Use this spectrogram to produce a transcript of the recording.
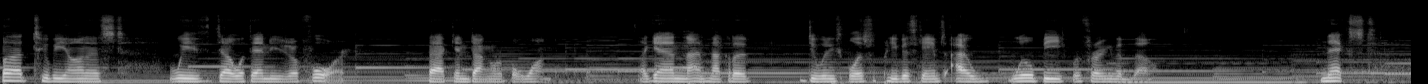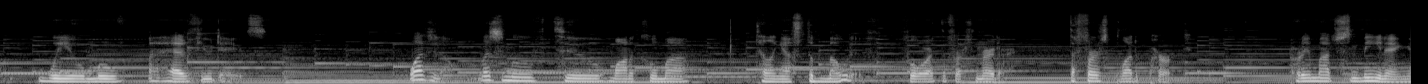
But to be honest, we've dealt with Amnesia 4 back in Danganronpa 1. Again, I'm not gonna do any spoilers for previous games. I will be referring them though. Next, we'll move ahead a few days. Well, you know, let's move to Monokuma telling us the motive for the first murder, the first blood perk. Pretty much meaning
